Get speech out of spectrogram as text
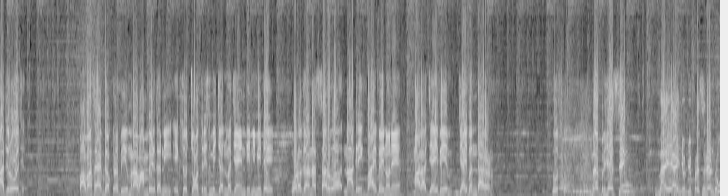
આજ રોજ બાબા સાહેબ ડોક્ટર ભીમરાવ આંબેડકરની એકસો ચોત્રીસમી જન્મ જયંતિ નિમિત્તે વડોદરાના સર્વ નાગરિક ભાઈ બહેનોને મારા જય ભીમ જય બંધારણ दोस्तों मैं ब्रिजेश सिंह मैं एआईयूटी प्रेसिडेंट हूं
